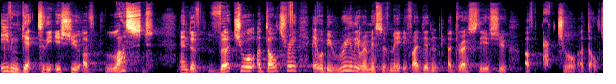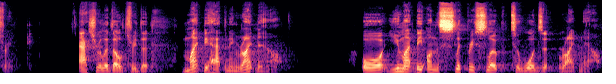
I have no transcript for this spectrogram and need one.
even get to the issue of lust and of virtual adultery, it would be really remiss of me if I didn't address the issue of actual adultery. Actual adultery that might be happening right now, or you might be on the slippery slope towards it right now.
